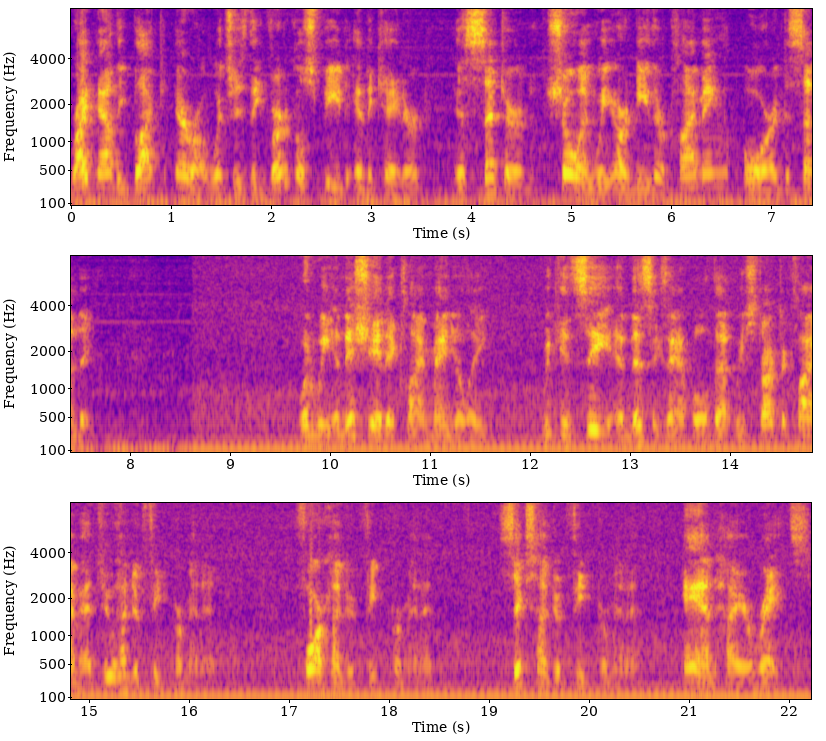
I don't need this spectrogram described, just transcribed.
Right now the black arrow, which is the vertical speed indicator, is centered, showing we are neither climbing or descending. When we initiate a climb manually, we can see in this example that we start to climb at 200 feet per minute, 400 feet per minute, 600 feet per minute, and higher rates.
